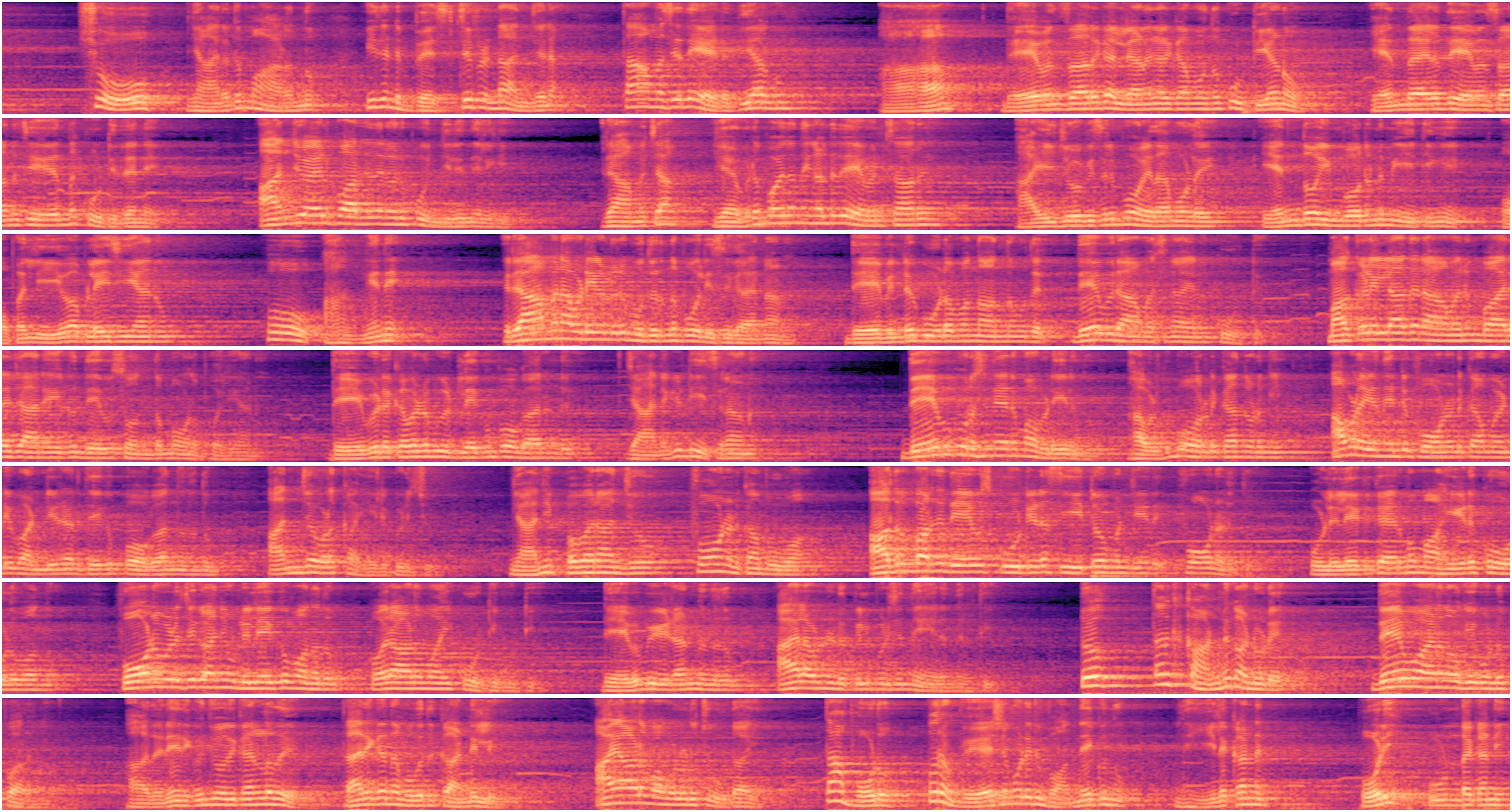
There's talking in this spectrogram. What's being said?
ഷോ ഞാനത് മറന്നു. ഇതെന്റെ ബെസ്റ്റ് ഫ്രണ്ട് അഞ്ജന. താമസിയത് എടതിയാകും. ആഹാ ദേവൻ സാറ് കല്യാണം കഴിക്കാൻ പോകുന്ന കുട്ടിയാണോ? എന്തായാലും ദേവൻ സാറിന് ചേർന്ന കുട്ടി തന്നെ. അഞ്ചു അയാൾ പറഞ്ഞതിന് ഒരു പുഞ്ചിരി നൽകി. രാമച്ച എവിടെ പോയതാ നിങ്ങളുടെ ദേവൻ സാറ്? ഐ ജി ഓഫീസിൽ പോയതാ മോളെ. എന്തോ ഇമ്പോർട്ടന്റ് മീറ്റിംഗ് ഒപ്പം ലീവ് അപ്ലൈ ചെയ്യാനും. ഓ അങ്ങനെ. രാമൻ അവിടെയുള്ളൊരു മുതിർന്ന പോലീസുകാരനാണ്. ദേവിന്റെ കൂടെ വന്ന അന്നു മുതൽ ദേവ് രാമച്ചനായാലും കൂട്ട്. മക്കളില്ലാത്ത രാമനും ഭാര്യ ജാനകിക്കും ദേവ് സ്വന്തം മോളെ പോലെയാണ്. ദേവ് ഇടയ്ക്ക് അവരുടെ വീട്ടിലേക്കും പോകാറുണ്ട്. ജാനകി ടീച്ചറാണ്. ദേവ് കുറച്ചു നേരം അവിടെ ഇരുന്നു അവൾക്ക് ബോറടിക്കാൻ തുടങ്ങി. അവൾ എഴുന്നേറ്റ് ഫോൺ എടുക്കാൻ വേണ്ടി വണ്ടിയുടെ അടുത്തേക്ക് പോകാൻ നിന്നതും അഞ്ചു അവളെ കയ്യിൽ പിടിച്ചു. ഞാനിപ്പോൾ വരാം അഞ്ചു. ഫോൺ എടുക്കാൻ പോവാം. അതും പറഞ്ഞ് ദേവ് സ്കൂട്ടിയുടെ സീറ്റ് ഓപ്പൺ ചെയ്ത് ഫോൺ എടുത്തു. ഉള്ളിലേക്ക് കയറുമ്പോൾ മഹിയുടെ കോൾ വന്നു. ഫോൺ വിളിച്ചു കഴിഞ്ഞ് ഉള്ളിലേക്ക് വന്നതും ഒരാളുമായി കൂട്ടിമുട്ടി. ദേവ് വീഴാൻ നിന്നതും അയാൾ അവളുടെ അടുപ്പിൽ പിടിച്ച് നേരെ നിർത്തി. ടോ തനിക്ക് കണ്ണ് കണ്ടൂടെ? ദേവ് അയാളെ നോക്കിക്കൊണ്ട് പറഞ്ഞു അതിനെ എനിക്കും ചോദിക്കാനുള്ളത്. തനിക്കെന്ന മുഖത്ത് കണ്ടില്ലേ അയാളും അവളോട് ചൂടായി താൻ പോടോ ഓരോ വേഷം കൂടി ഒരു വന്നേക്കുന്നു നീലക്കണ്ണൻ പോടി ഉണ്ടക്കണ്ണി.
